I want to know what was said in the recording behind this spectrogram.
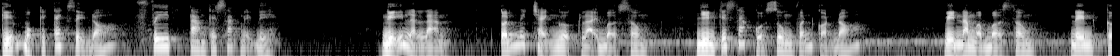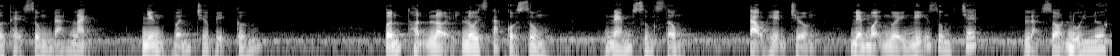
kiếm một cái cách gì đó Phi tang cái xác này đi Nghĩ là làm Tuấn mới chạy ngược lại bờ sông Nhìn cái xác của Dung vẫn còn đó Vì nằm ở bờ sông Nên cơ thể Dung đã lạnh Nhưng vẫn chưa bị cứng Tuấn thuận lợi lôi xác của Dung Ném xuống sông Tạo hiện trường để mọi người nghĩ Dung chết là do đuối nước.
